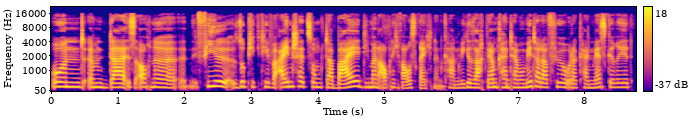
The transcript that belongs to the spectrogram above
Und ähm, da ist auch eine viel subjektive Einschätzung dabei, die man auch nicht rausrechnen kann. Wie gesagt, wir haben kein Thermometer dafür oder kein Messgerät.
